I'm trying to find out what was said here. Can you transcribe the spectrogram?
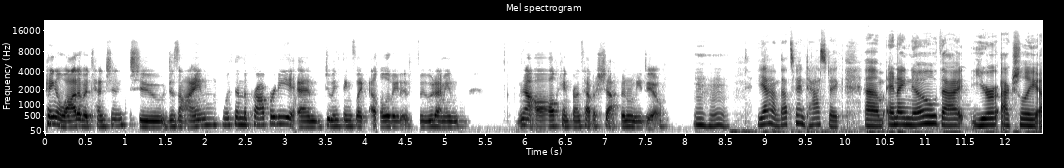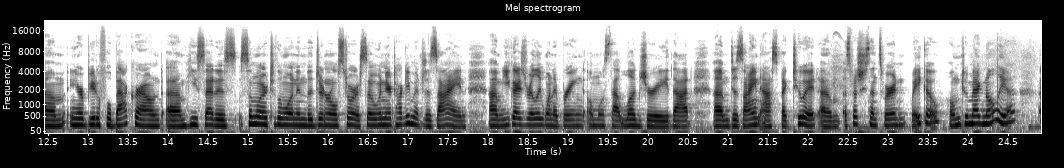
paying a lot of attention to design within the property and doing things like elevated food. I mean, not all campgrounds have a chef, and we do. Mm-hmm. Yeah, that's fantastic. Um, and I know that you're actually, um, your beautiful background, um, he said, is similar to the one in the general store. So when you're talking about design, um, you guys really want to bring almost that luxury, that um, design aspect to it, um, especially since we're in Waco, home to Magnolia.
